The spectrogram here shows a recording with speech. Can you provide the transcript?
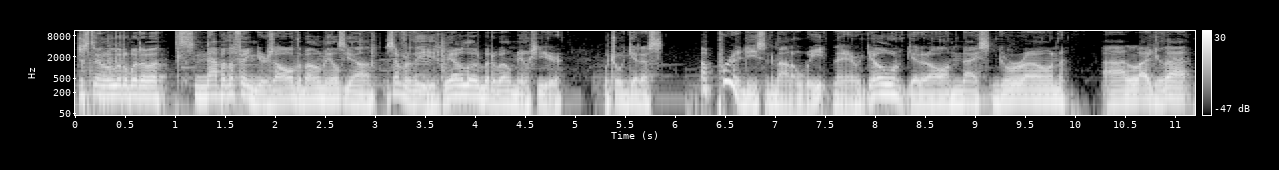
Just in a little bit of a snap of the fingers, all the bone meal's gone. Except for these. We have a little bit of bone meal here which will get us a pretty decent amount of wheat. There we go. Get it all nice and grown. I like that.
